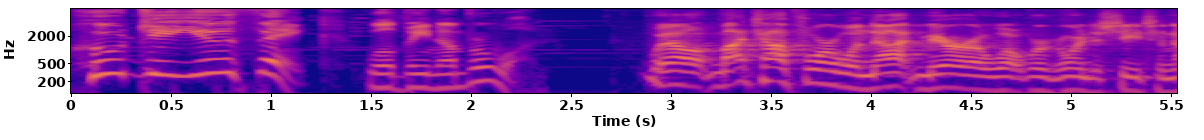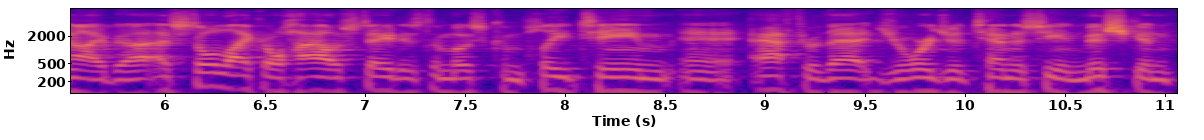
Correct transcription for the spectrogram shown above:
Who do you think will be number one? Well, my top four will not mirror what we're going to see tonight, but I still like Ohio State as the most complete team. Uh, After that, Georgia, Tennessee, and Michigan.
